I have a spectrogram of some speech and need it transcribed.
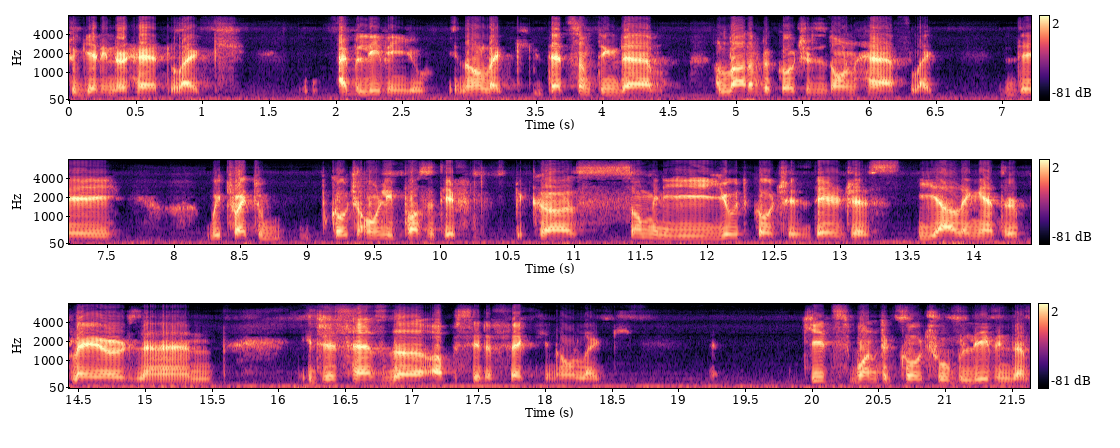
to get in their head like I believe in you. You know, like that's something that a lot of the coaches don't have. Like they we try to coach only positive because so many youth coaches they're just yelling at their players and it just has the opposite effect you know like kids want a coach who believe in them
